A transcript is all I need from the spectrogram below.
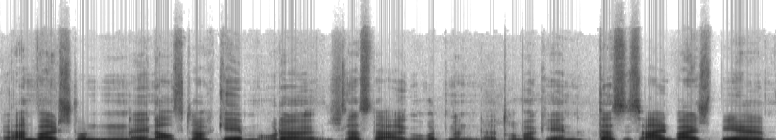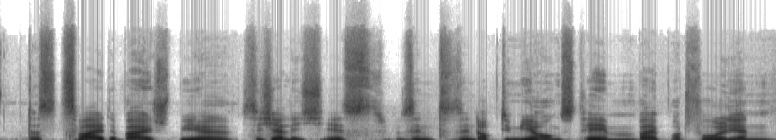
Anwaltsstunden in Auftrag geben oder ich lasse da Algorithmen äh, drüber gehen. Das ist ein Beispiel. Das zweite Beispiel sicherlich ist, sind, sind Optimierungsthemen bei Portfolien.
